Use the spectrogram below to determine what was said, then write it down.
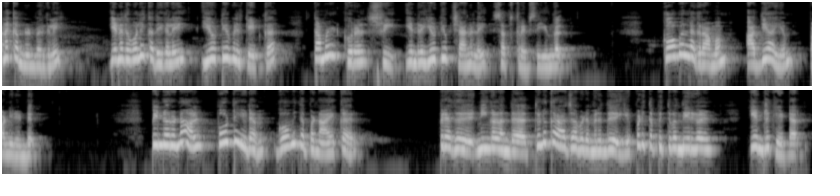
வணக்கம் நண்பர்களே. எனது ஒலிக்கதைகளை யூடியூபில் கேட்க தமிழ் குரல் ஸ்ரீ என்ற யூடியூப் சேனலை சப்ஸ்கிரைப் செய்யுங்கள். கோபல்ல கிராமம் அத்தியாயம் பன்னிரண்டு. பின்னொரு நாள் போட்டியிடம் கோவிந்தப்ப நாயக்கர் பிறகு நீங்கள் அந்த துலுக்க ராஜாவிடமிருந்து எப்படி தப்பித்து வந்தீர்கள்? என்று கேட்டார்.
